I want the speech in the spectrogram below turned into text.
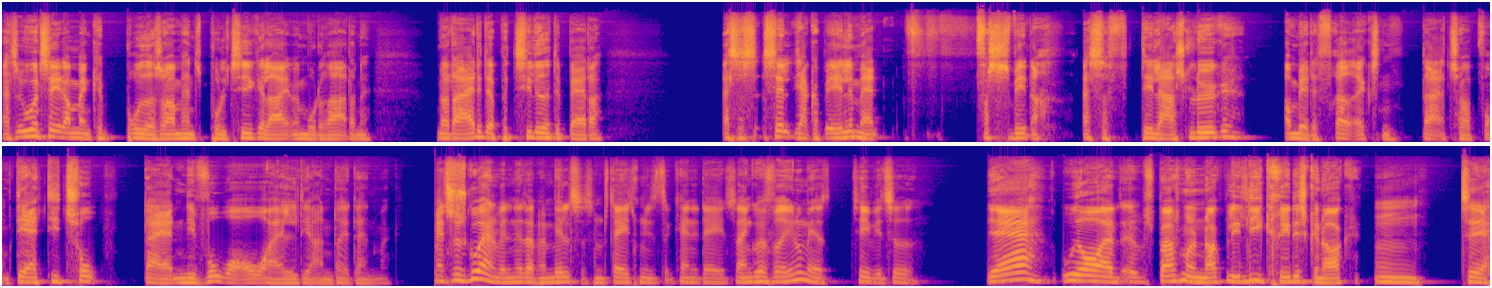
Altså uanset om man kan bryde sig om hans politik eller ej med moderaterne, når der er de der partilederdebatter, altså selv Jakob Ellemann forsvinder Altså, det er Lars Lykke og Mette Frederiksen, der er topform. Det er de to, der er niveauer over alle de andre i Danmark. Men så skulle han vel netop have meldt sig som statsministerkandidat, så han kunne have fået endnu mere tv-tid. Ja, udover at øh, spørgsmålet nok bliver lige kritiske nok, mm. til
